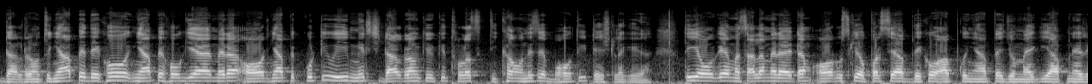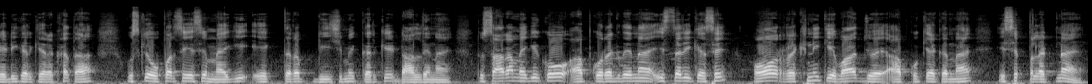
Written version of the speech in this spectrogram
डाल रहा हूँ। तो यहाँ पे देखो, यहाँ पे हो गया है मेरा और यहाँ पे कुटी हुई मिर्च डाल रहा हूँ क्योंकि थोड़ा सा तीखा होने से बहुत ही टेस्ट लगेगा। तो ये हो गया मसाला मेरा आइटम और उसके ऊपर से आप देखो, आपको यहाँ पे जो मैगी आपने रेडी करके रखा था, उसके ऊपर से इसे मैगी एक तरफ़ बीच में करके डाल देना है। तो सारा मैगी को आपको रख देना है इस तरीके से और रखने के बाद जो है आपको क्या करना है, इसे पलटना है।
